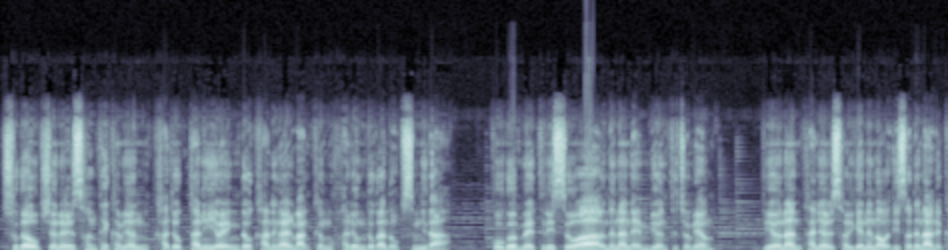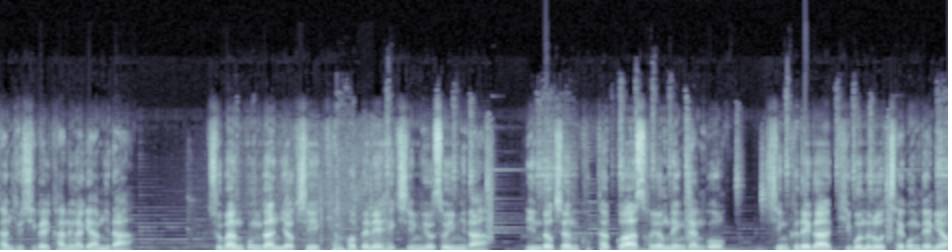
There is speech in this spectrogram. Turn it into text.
추가 옵션을 선택하면 가족 단위 여행도 가능할 만큼 활용도가 높습니다. 고급 매트리스와 은은한 앰비언트 조명, 뛰어난 단열 설계는 어디서든 아늑한 휴식을 가능하게 합니다. 주방 공간 역시 캠퍼밴의 핵심 요소입니다. 인덕션 쿡탑과 소형 냉장고, 싱크대가 기본으로 제공되며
